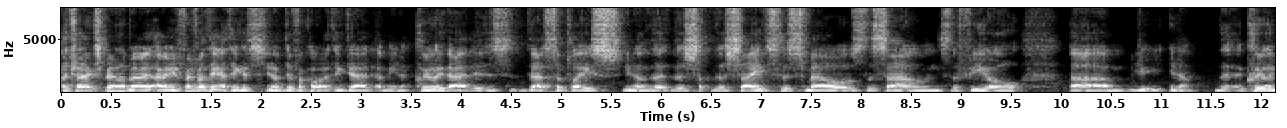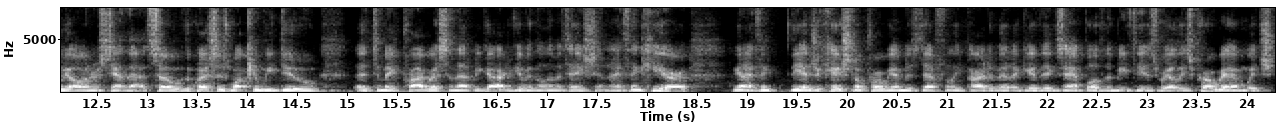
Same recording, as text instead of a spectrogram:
I'll try to expand little bit. I mean, first of all, I think I think it's you know difficult. I think that I mean clearly that is that's the place. You know, the the the sights, the smells, the sounds, the feel. Um, you, you know, the, clearly we all understand that. So the question is, what can we do uh, to make progress in that regard, given the limitation? And I think here again, I think the educational program is definitely part of it. I gave the example of the Meet the Israelis program, which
